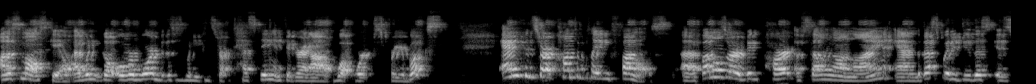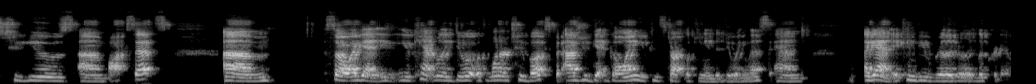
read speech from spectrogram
on a small scale. I wouldn't go overboard, but this is when you can start testing and figuring out what works for your books. And you can start contemplating funnels. Uh, funnels are a big part of selling online, and the best way to do this is to use um, box sets. Um, so again, you can't really do it with one or two books, but as you get going, you can start looking into doing this and again, it can be really, really lucrative.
